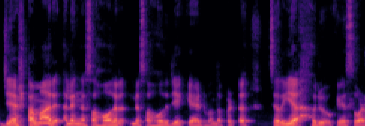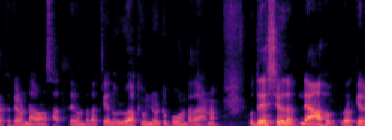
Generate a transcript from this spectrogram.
ജ്യേഷ്ഠന്മാർ അല്ലെങ്കിൽ സഹോദരൻ അല്ലെങ്കിൽ സഹോദരിയൊക്കെ ആയിട്ട് ബന്ധപ്പെട്ട് ചെറിയ ഒരു കേസ് വഴക്കൊക്കെ ഉണ്ടാവാൻ സാധ്യതയുണ്ട്. അതൊക്കെ ഒന്ന് ഒഴിവാക്കി മുന്നോട്ട് പോകേണ്ടതാണ്. ഉദ്ദേശിച്ച ലാഭം ഇവർക്ക് ചില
